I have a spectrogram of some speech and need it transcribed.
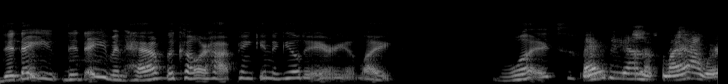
Did they did they even have the color hot pink in the gilded area? Like what? Maybe on a flower.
